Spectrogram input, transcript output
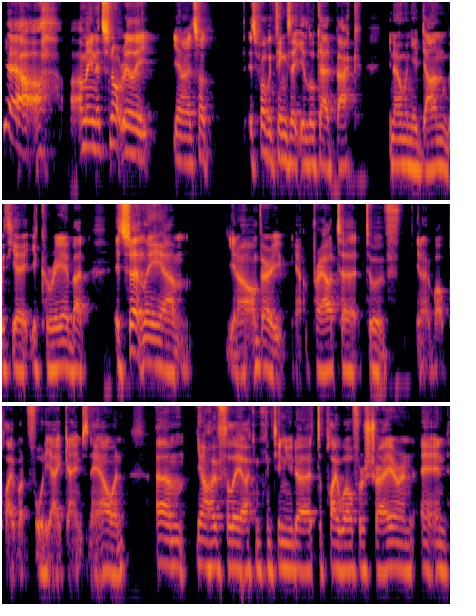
yeah, I mean, it's not really you know, it's not. It's probably things that you look at back, you know, when you're done with your your career. But it's certainly, um, you know, I'm very you know, proud to to have you know well played what 48 games now, and um, you know, hopefully I can continue to to play well for Australia and and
